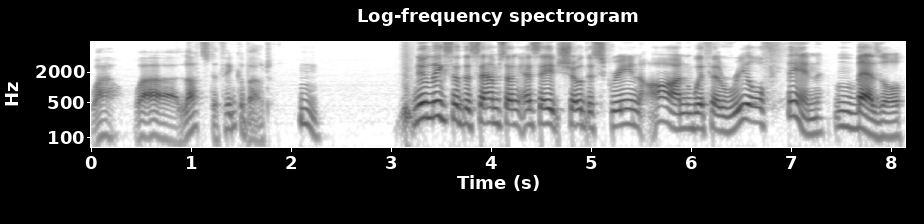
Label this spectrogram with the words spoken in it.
Wow, wow lots to think about. Hmm. New leaks of the Samsung S8 show the screen on with a real thin bezel.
